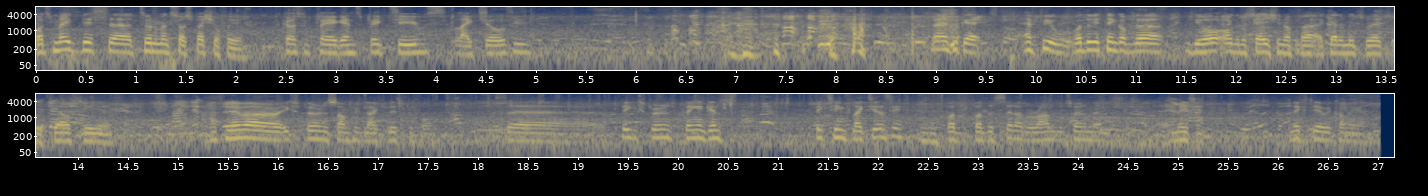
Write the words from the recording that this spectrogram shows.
What's make this uh, tournament so special for you? Because we play against big teams like Chelsea. That's okay. And you, what do you think of the the whole organization of uh, academy trips with Chelsea? I've never experienced something like this before. It's a big experience playing against big teams like Chelsea, mm. but but the setup around the tournament is amazing. Next year we're coming in.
